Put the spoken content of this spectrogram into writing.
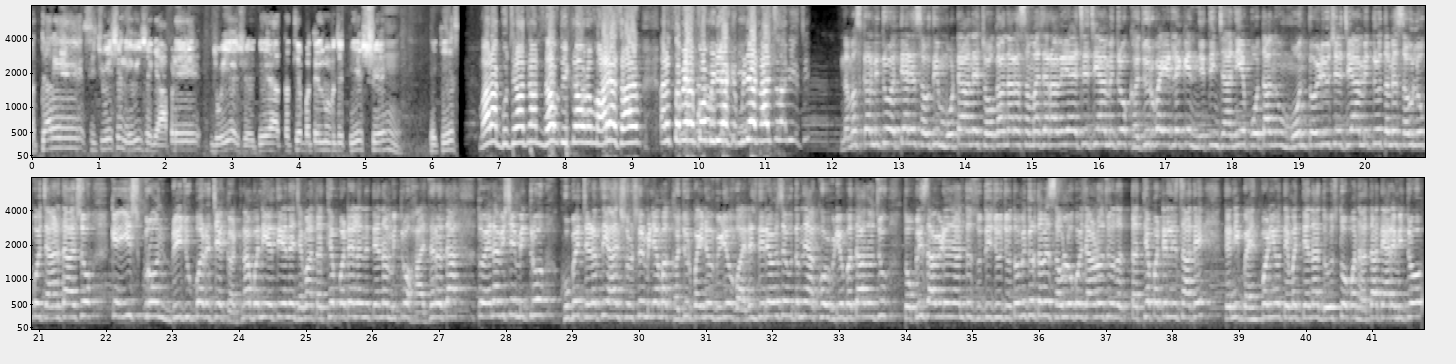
અત્યારે સિચ્યુએશન એવી છે કે આપણે જોઈએ છે કે આ તથ્ય પટેલનો જે કેસ છે એ કેસ મારા ગુજરાતના નવ દીકરાઓને માર્યા સાહેબ અને તમે એમ કહો મીડિયા મીડિયા ટ્રાયલ ચલાવીએ છીએ. નમસ્કાર મિત્રો, અત્યારે સૌથી મોટા અને ચોંકાવનારા સમાચાર આવી રહ્યા છે. જ્યાં મિત્રો ખજૂરભાઈ એટલે કે નીતિન જાનીએ પોતાનું મૌન તોડ્યું છે. જ્યાં મિત્રો તમે સૌ લોકો જાણતા હશો કે ઈસ્ક્રોન બ્રિજ ઉપર જે ઘટના બની હતી અને જેમાં તથ્ય પટેલ અને તેના મિત્રો હાજર હતા. તો એના વિશે મિત્રો ખૂબ જ ઝડપથી હાલ સોશિયલ મીડિયામાં ખજૂરભાઈનો વીડિયો વાયરલ થઈ રહ્યો છે. હું તમને આખો વીડિયો બતાવવાનો છું. તો પ્લીઝ આ વિડીયોને અંત સુધી જોજો. તો મિત્રો, તમે સૌ લોકો જાણો છો, તથ્ય પટેલની સાથે તેની બહેનપણીઓ તેમજ તેના દોસ્તો પણ હતા. ત્યારે મિત્રો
